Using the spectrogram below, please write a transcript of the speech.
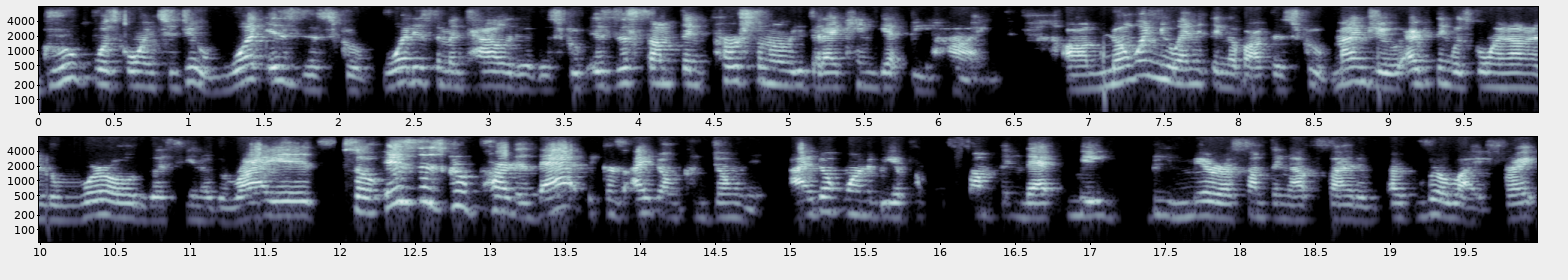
group was going to do. What is this group? What is the mentality of this group? Is this something personally that I can get behind? Um, no one knew anything about this group. Mind you, everything was going on in the world with, you know, the riots. So is this group part of that? Because I don't condone it. I don't want to be a part of something that may be mirror something outside of, of real life, right?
